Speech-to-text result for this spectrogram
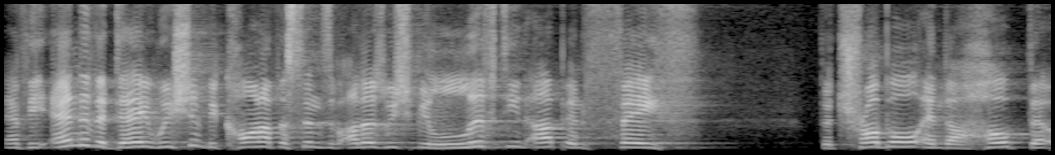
At the end of the day, we shouldn't be calling out the sins of others. We should be lifting up in faith the trouble and the hope that,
